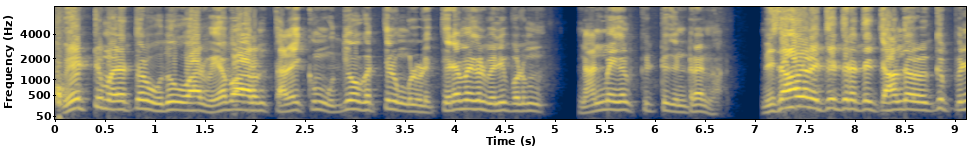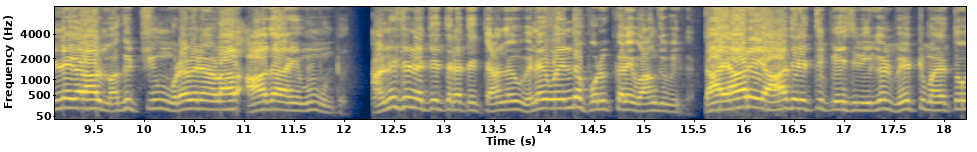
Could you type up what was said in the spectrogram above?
வேற்று மதத்தில் உதவுவார். வியாபாரம் தழைக்கும் உத்தியோகத்தில் உங்களுடைய திறமைகள் வெளிப்படும் நன்மைகள் கிட்டுகின்ற நாள் விசாக நட்சத்திரத்தை சார்ந்தவர்களுக்கு பிள்ளைகளால் மகிழ்ச்சியும் உறவினர்களால் ஆதாயமும் உண்டு. அனுஷ நட்சத்திரத்தை சார்ந்தவர் விலை உயர்ந்த பொருட்களை வாங்குவீர்கள். தாயாரை ஆதரித்து பேசுவீர்கள். வேற்று மதத்தோ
